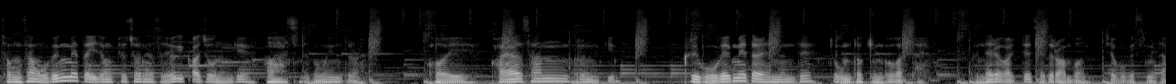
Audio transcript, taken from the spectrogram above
정상 500m 이정표 전에서 여기까지 오는 게 아 진짜 너무 힘들어요. 거의 가야산 그런 느낌? 그리고 500m 했는데 조금 더 긴 것 같아요. 내려갈 때 제대로 한번 재보겠습니다.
